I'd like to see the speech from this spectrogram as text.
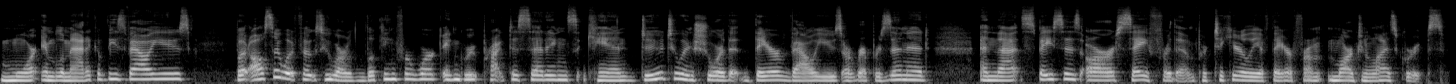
more emblematic of these values. But also, what folks who are looking for work in group practice settings can do to ensure that their values are represented and that spaces are safe for them, particularly if they are from marginalized groups.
